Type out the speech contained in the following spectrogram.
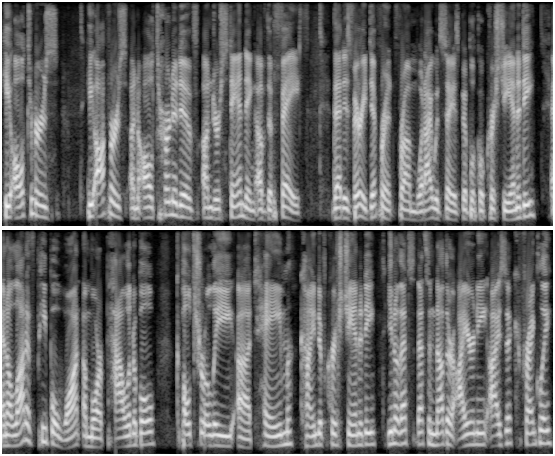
He alters. He offers an alternative understanding of the faith that is very different from what I would say is biblical Christianity. And a lot of people want a more palatable, culturally uh, tame kind of Christianity. You know, that's that's another irony, Isaac. Frankly,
